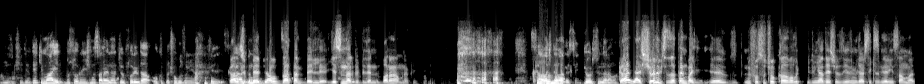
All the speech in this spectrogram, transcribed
Yalnız bir şey diyorum. Peki Mahir bu soruyu şimdi sana yöneltiyorum. Soruyu bir daha okutma. Çok uzun ya. Kardeşim Aklını- benim cevabım zaten belli. Yesinler birbirlerini. Bana ne amına koyayım. Savaş devam etsin. Görsünler ama. Gal- Yani şöyle bir şey zaten bak e, nüfusu çok kalabalık bir dünyada yaşıyoruz. 7 milyar 8 milyar insan var.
